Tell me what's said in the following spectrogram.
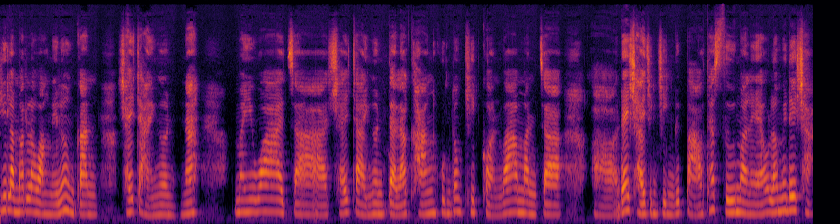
ที่ระมัดระวังในเรื่องการใช้จ่ายเงินนะไม่ว่าจะใช้จ่ายเงินแต่ละครั้งคุณต้องคิดก่อนว่ามันจะ ได้ใช้จริง ๆ หรือเปล่า ถ้าซื้อมาแล้วแล้วไม่ได้ใช้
